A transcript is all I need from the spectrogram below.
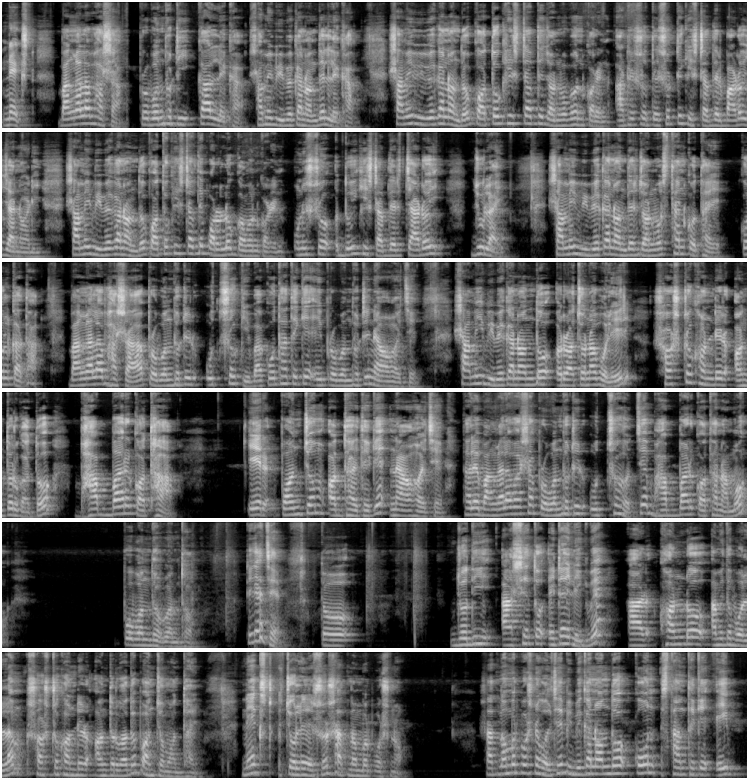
নেক্সট, বাংলা ভাষা প্রবন্ধটি কার লেখা? স্বামী বিবেকানন্দের লেখা। স্বামী বিবেকানন্দ কত খ্রিস্টাব্দে জন্মগ্রহণ করেন? আঠেরোশো তেষট্টি খ্রিস্টাব্দের বারোই জানুয়ারি। স্বামী বিবেকানন্দ কত খ্রিস্টাব্দে পরলোক গমন করেন? উনিশশো দুই খ্রিস্টাব্দের চারই জুলাই। স্বামী বিবেকানন্দের জন্মস্থান কোথায়? কলকাতা। বাংলা ভাষা প্রবন্ধটির উৎস কী বা কোথা থেকে এই প্রবন্ধটি নেওয়া হয়েছে? স্বামী বিবেকানন্দ রচনাবলীর ষষ্ঠ খণ্ডের অন্তর্গত ভাববার কথা এর পঞ্চম অধ্যায় থেকে নেওয়া হয়েছে। তাহলে বাংলা ভাষা প্রবন্ধটির উৎস হচ্ছে ভাববার কথা নামক প্রবন্ধ গ্রন্থ ঠিক আছে? তো যদি আসে তো এটাই লিখবে আর খণ্ড আমি তো বললাম, ষষ্ঠ খণ্ডের অন্তর্গত পঞ্চম অধ্যায়। নেক্সট চলে এসো সাত নম্বর প্রশ্ন। সাত নম্বর প্রশ্ন বলছে, বিবেকানন্দ কোন স্থান থেকে এই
